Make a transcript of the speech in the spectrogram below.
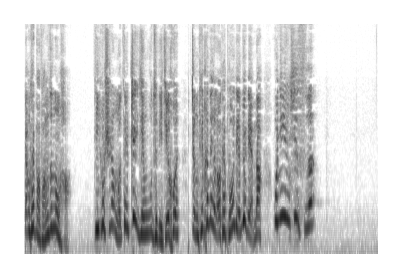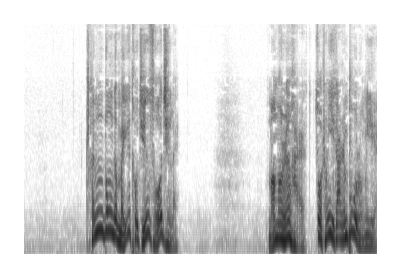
赶快把房子弄好。你要是让我在这间屋子里结婚，整天和那个老太婆脸对脸的，我宁愿去死。”陈东的眉头紧锁起来。茫茫人海，做成一家人不容易。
